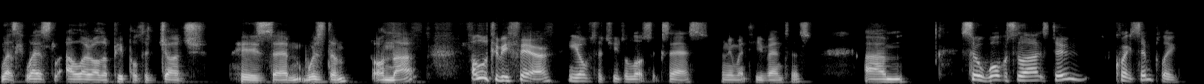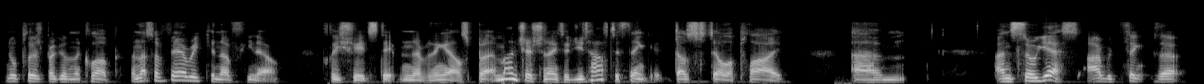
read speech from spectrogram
let's let's allow other people to judge his um, wisdom on that. Although to be fair, he obviously achieved a lot of success when he went to Juventus. Um, so what would Alex do? Quite simply, no player's bigger than the club, and that's a very kind of you know cliched statement and everything else. But at Manchester United, you'd have to think it does still apply. Um, and so, yes, I would think that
